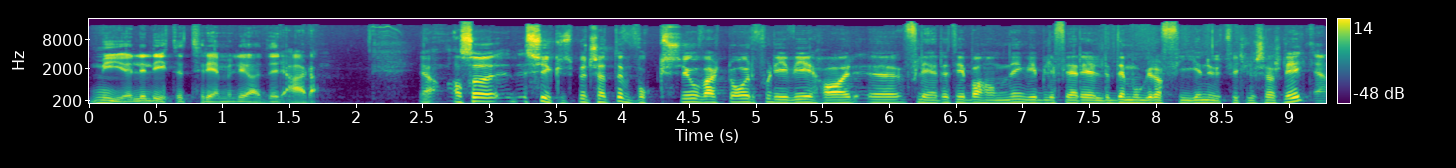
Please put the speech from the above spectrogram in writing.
mye eller lite 3 milliarder er, da. Ja, altså Sykehusbudsjettet vokser jo hvert år fordi vi har uh, flere til behandling. Vi blir flere eldre. Demografien utvikler seg slik. Ja.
